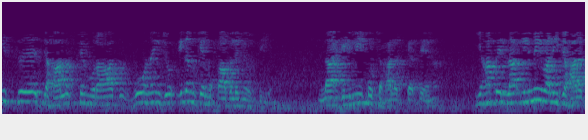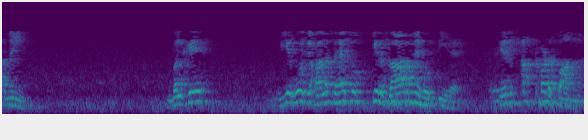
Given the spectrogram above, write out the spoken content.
اس جہالت سے مراد وہ نہیں جو علم کے مقابلے میں ہوتی ہے۔ لا علمی کو جہالت کہتے ہیں نا۔ یہاں پہ لا علمی والی جہالت نہیں۔ بلکہ یہ وہ جہالت ہے جو کردار میں ہوتی ہے۔ یعنی اکڑ پانا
